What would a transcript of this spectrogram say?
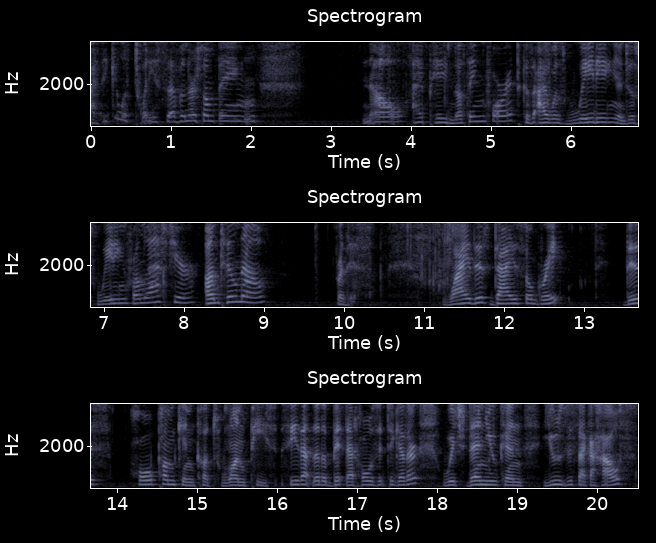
I think it was 27 or something. Now I paid nothing for it because I was waiting and just waiting from last year until now for this. Why this die is so great? This whole pumpkin cuts one piece. See that little bit that holds it together? Which then you can use this like a house,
